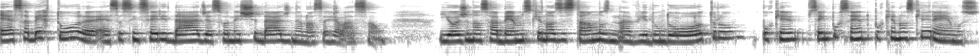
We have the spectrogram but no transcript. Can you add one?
essa abertura, essa sinceridade, essa honestidade na nossa relação. E hoje nós sabemos que nós estamos na vida um do outro porque 100% porque nós queremos.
